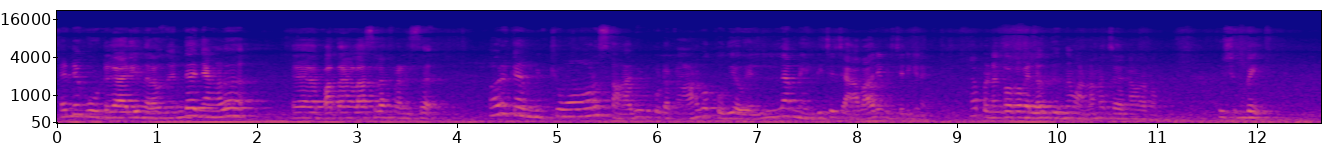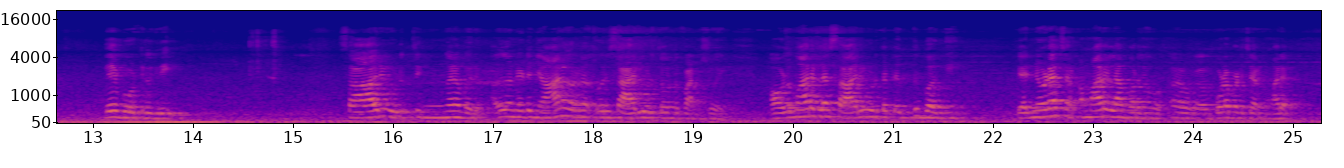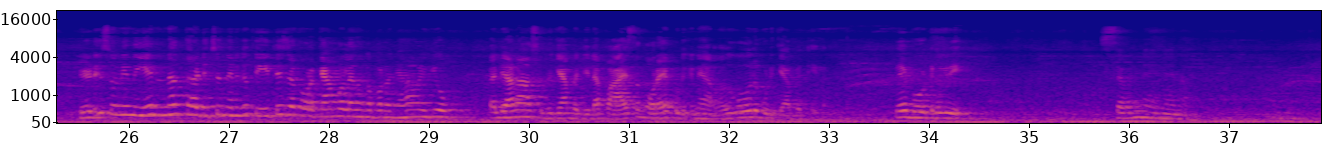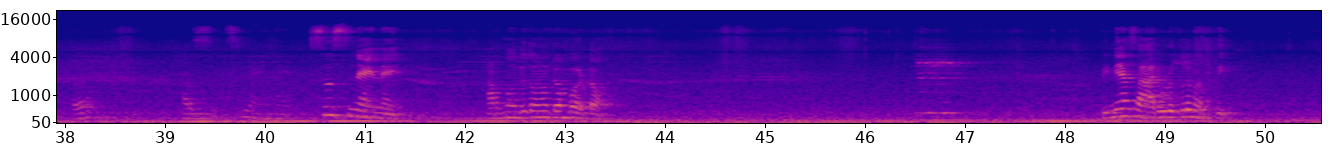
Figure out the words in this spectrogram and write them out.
എന്റെ കൂട്ടുകാരി എന്നുള്ളത് എന്റെ ഞങ്ങൾ പത്താം ക്ലാസ്സിലെ ഫ്രണ്ട്സ് അവരൊക്കെ മിക്കവാറും സാരി ഉടുക്കൂട്ടെ കാണുമ്പോൾ കൊതിയാവും. എല്ലാം മെല്ലിച്ച് ചാവാലി പിടിച്ചിരിക്കണേ. ആ പെണ്ണുങ്ങൾക്കൊക്കെ വല്ലതും തിന്ന് വണ്ണം പറഞ്ഞു കുശുമ്പേ ഇതേ ബോട്ടിൽ ഗ്രീൻ. സാരി ഉടുത്ത് ഇങ്ങനെ വരും. അത് കണ്ടിട്ട് ഞാൻ ഒരു ഒരു സാരി ഉടുത്തുകൊണ്ട് പണിച്ചു പോയി. അവളുമാരെല്ലാം സാരി ഉടുത്തിട്ട് എന്ത് ഭംഗി. എന്നോട് ചെറുക്കന്മാരെല്ലാം പറഞ്ഞു കൂടെ പഠിച്ച ചെറുക്കന്മാരെ എടി സുനി നീ എന്നെ തടിച്ച് നിനക്ക് തീറ്റ കുറയ്ക്കാൻ പോലെ എന്നൊക്കെ പറഞ്ഞു. ഞാൻ അയ്യോ കല്യാണം ആസ്വദിക്കാൻ പറ്റിയില്ല. പായസം കുറേ കുടിക്കണേയായിരുന്നു അതുപോലെ കുടിക്കാൻ പറ്റിയില്ല. ഇതേ bottle green seven nine nine six nine nine അറുന്നൂറ്റി തൊണ്ണൂറ്റൊമ്പത് കേട്ടോ. പിന്നെ ഞാൻ സാരി ഉടുക്കൽ നിർത്തി.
